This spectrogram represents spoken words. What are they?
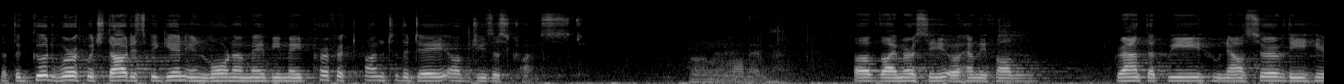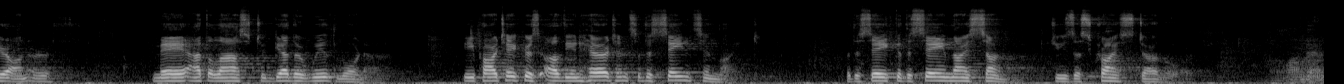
that the good work which thou didst begin in Lorna may be made perfect unto the day of Jesus Christ. Amen. Amen. Of thy mercy, O Heavenly Father, grant that we who now serve thee here on earth may at the last, together with Lorna, be partakers of the inheritance of the saints in light, for the sake of the same thy Son, Jesus Christ our Lord. Amen.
